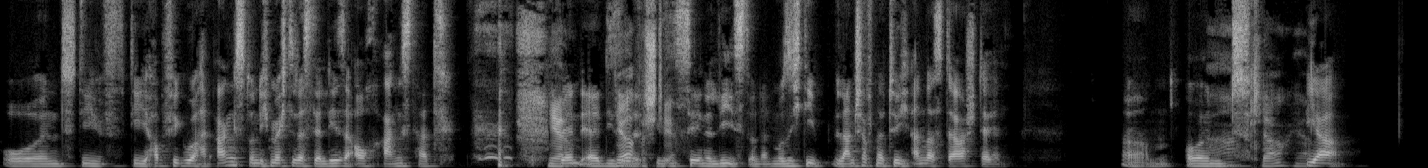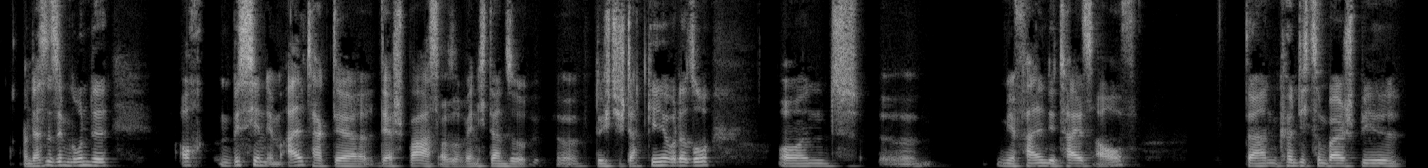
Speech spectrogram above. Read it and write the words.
und die, die Hauptfigur hat Angst und ich möchte, dass der Leser auch Angst hat, ja. wenn er diese, ja, diese, Szene liest. Und dann muss ich die Landschaft natürlich anders darstellen. Ähm, und ah, klar, ja. ja, und das ist im Grunde auch ein bisschen im Alltag der, der Spaß. Also wenn ich dann so äh, durch die Stadt gehe oder so und äh, mir fallen Details auf, dann könnte ich zum Beispiel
